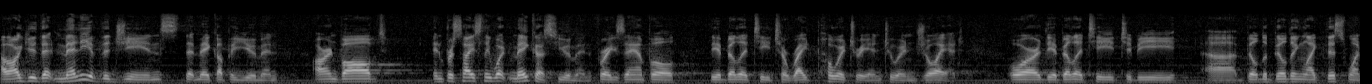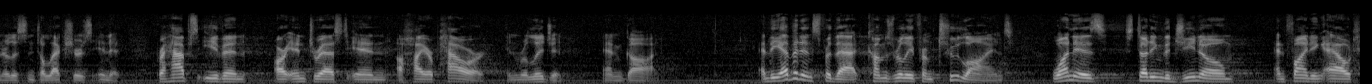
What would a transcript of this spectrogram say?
I'll argue that many of the genes that make up a human are involved in precisely what make us human. For example, the ability to write poetry and to enjoy it, or the ability to be uh, build a building like this one or listen to lectures in it. Perhaps even our interest in a higher power, in religion and God. And the evidence for that comes really from two lines. One is studying the genome and finding out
